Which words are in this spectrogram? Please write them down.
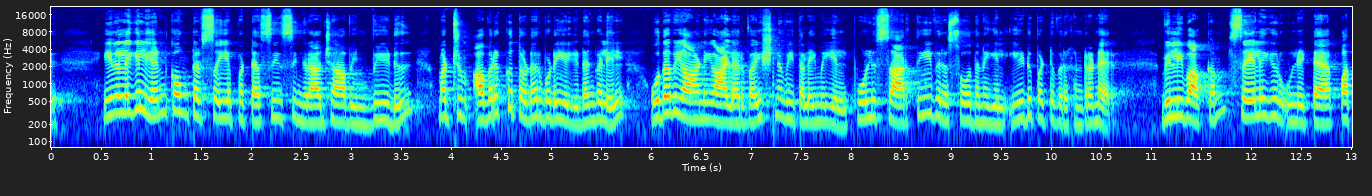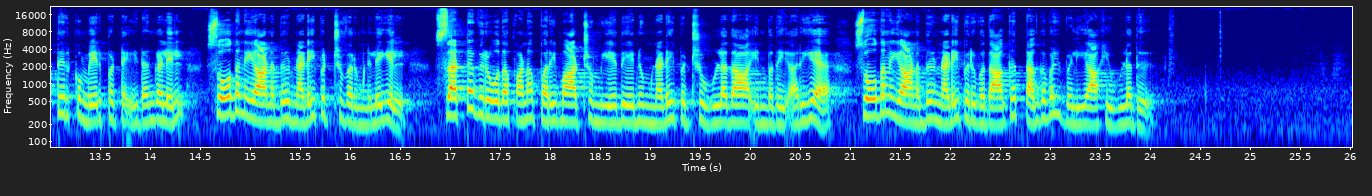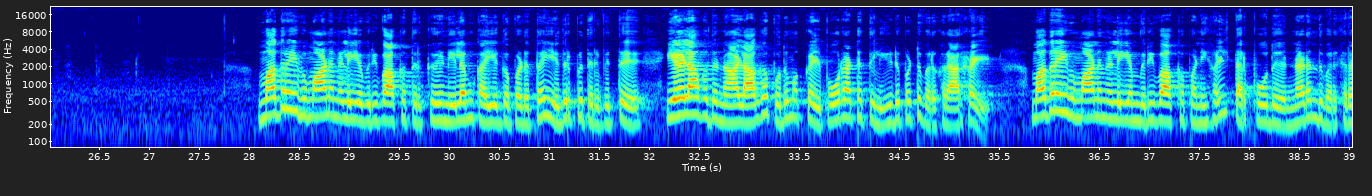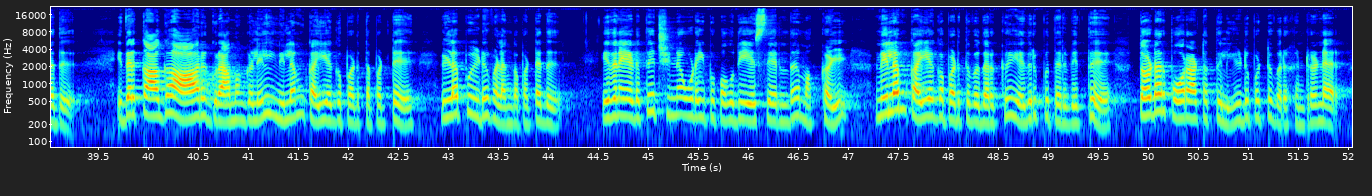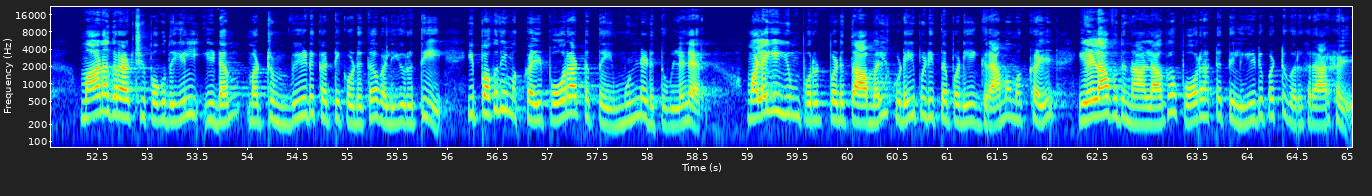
இந்நிலையில் என்கவுண்டர் செய்யப்பட்ட சி. சிங் ராஜாவின் வீடு மற்றும் அவருக்கு தொடர்புடைய இடங்களில் உதவி ஆணையாளர் வைஷ்ணவி தலைமையில் போலீசார் தீவிர சோதனையில் ஈடுபட்டு வருகின்றனர். வில்லிவாக்கம் சேலையூர் உள்ளிட்ட பத்திற்கும் மேற்பட்ட இடங்களில் சோதனையானது நடைபெற்று வரும் நிலையில் சட்டவிரோத பண பரிமாற்றம் ஏதேனும் நடைபெற்று உள்ளதா என்பதை அறிய சோதனையானது நடைபெறுவதாக தகவல் வெளியாகியுள்ளது. மதுரை விமான நிலைய விரிவாக்கத்திற்கு நிலம் கையகப்படுத்த எதிர்ப்பு தெரிவித்து ஏழாவது நாளாக பொதுமக்கள் போராட்டத்தில் ஈடுபட்டு வருகிறார்கள். மதுரை விமான நிலையம் விரிவாக்க பணிகள் தற்போது நடந்து வருகிறது. இதற்காக ஆறு கிராமங்களில் நிலம் கையகப்படுத்தப்பட்டு இழப்பீடு வழங்கப்பட்டது. இதனையடுத்து சின்ன உடைப்பு பகுதியைச் சேர்ந்த மக்கள் நிலம் கையகப்படுத்துவதற்கு எதிர்ப்பு தெரிவித்து தொடர் போராட்டத்தில் ஈடுபட்டு வருகின்றனர். மாநகராட்சி பகுதியில் இடம் மற்றும் வீடு கட்டி கொடுக்க வலியுறுத்தி இப்பகுதி மக்கள் போராட்டத்தை முன்னெடுத்துள்ளனர். மழையையும் பொருட்படுத்தாமல் குடைபிடித்தபடி கிராம மக்கள் ஏழாவது நாளாக போராட்டத்தில் ஈடுபட்டு வருகிறார்கள்.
